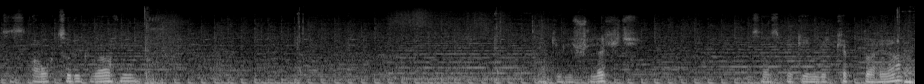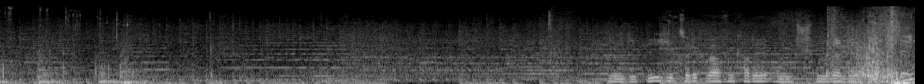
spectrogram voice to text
Das ist auch zurückwerfen. Natürlich schlecht. Das heißt, wir gehen mit Cap daher. Nehmen die billige Zurückwerfen-Karte und schmettern die.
